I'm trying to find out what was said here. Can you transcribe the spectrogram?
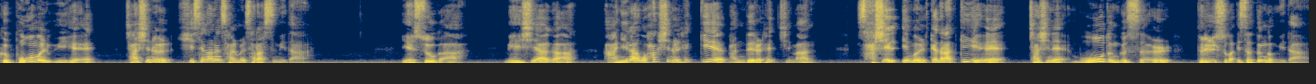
그 복음을 위해 자신을 희생하는 삶을 살았습니다. 예수가 메시아가 아니라고 확신을 했기에 반대를 했지만 사실임을 깨달았기에 자신의 모든 것을 드릴 수가 있었던 겁니다.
